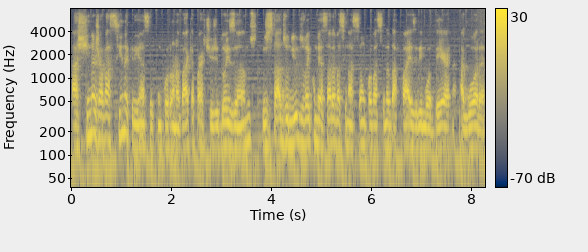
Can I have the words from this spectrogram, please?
a China já vacina crianças com Coronavac a partir de dois anos. Os Estados Unidos vai começar a vacinação com a vacina da Pfizer e Moderna agora,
